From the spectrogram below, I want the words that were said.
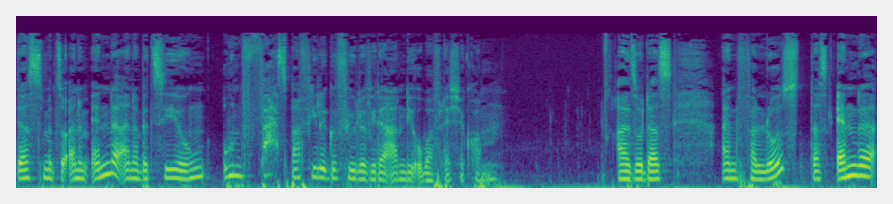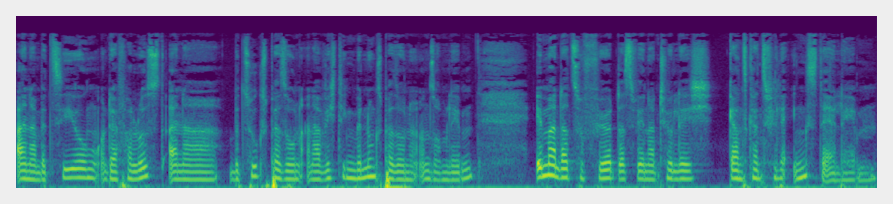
dass mit so einem Ende einer Beziehung unfassbar viele Gefühle wieder an die Oberfläche kommen. Also, dass ein Verlust, das Ende einer Beziehung und der Verlust einer Bezugsperson, einer wichtigen Bindungsperson in unserem Leben immer dazu führt, dass wir natürlich ganz, ganz viele Ängste erleben,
